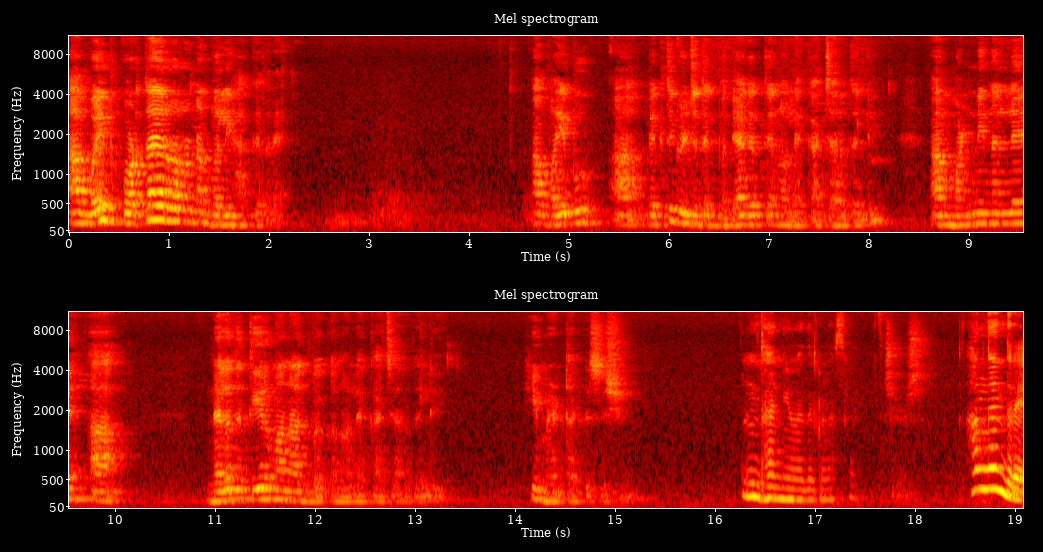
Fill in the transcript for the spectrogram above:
ಆ ವೈಬ್ ಕೊಡ್ತಾ ಇರೋರನ್ನ ಬಲಿ ಹಾಕಿದ್ರೆ ಆ ವೈಬು ಆ ವ್ಯಕ್ತಿಗಳ ಜೊತೆಗೆ ಬದಿಯಾಗತ್ತೆ ಅನ್ನೋ ಲೆಕ್ಕಾಚಾರದಲ್ಲಿ ಆ ಮಣ್ಣಿನಲ್ಲೇ ಆ ನೆಲದ ತೀರ್ಮಾನ ಆಗಬೇಕು ಅನ್ನೋ ಲೆಕ್ಕಾಚಾರದಲ್ಲಿ ಹಿ ಮೇಡ್ ದಟ್ ಡಿಸಿಷನ್ ಧನ್ಯವಾದಗಳು ಸರ್. ಹಾಗಂದ್ರೆ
